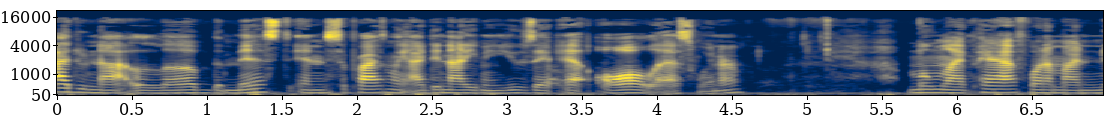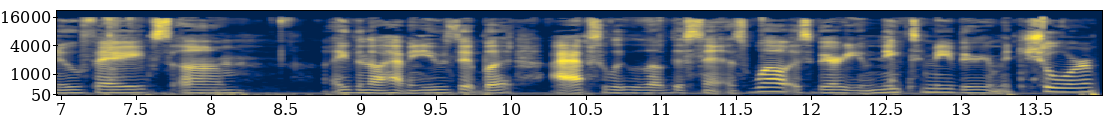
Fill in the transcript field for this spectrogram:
I do not love the mist. And surprisingly, I did not even use it at all last winter. Moonlight Path, one of my new faves. Um, even though I haven't used it, but I absolutely love this scent as well. It's very unique to me, very mature.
